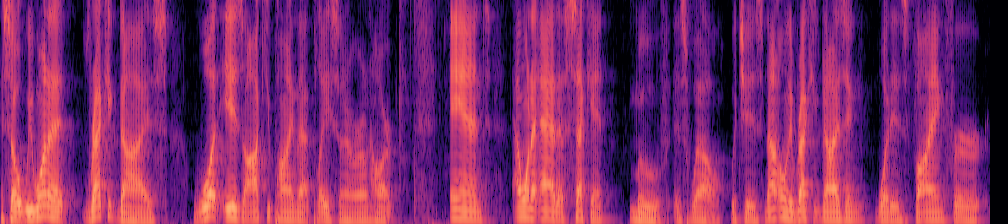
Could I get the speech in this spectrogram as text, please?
And so we want to recognize what is occupying that place in our own heart. And I want to add a second move as well, which is not only recognizing what is vying for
